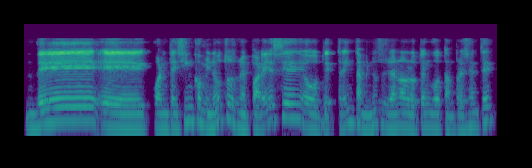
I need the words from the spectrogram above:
de 45 eh, minutos, me parece, o de 30 minutos, ya no lo tengo tan presente.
